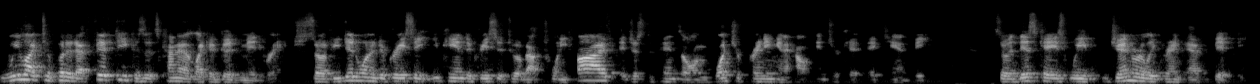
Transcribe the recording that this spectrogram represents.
we like to put it at 50 because it's kind of like a good mid range. So if you did want to decrease it, you can decrease it to about 25. It just depends on what you're printing and how intricate it can be. So in this case, we generally print F50.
